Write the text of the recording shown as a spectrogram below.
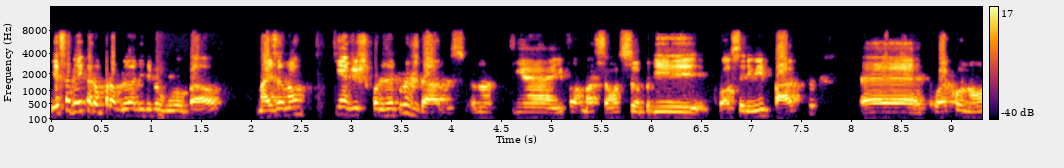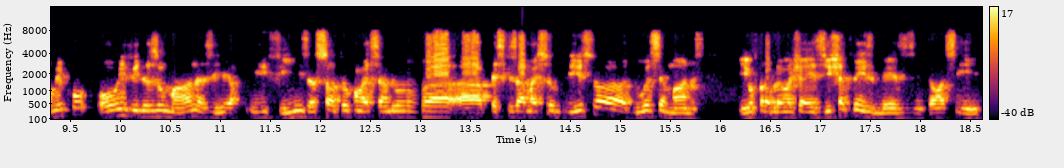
e eu sabia que era um problema de nível global, mas eu não tinha visto, por exemplo, os dados, eu não tinha informação sobre qual seria o impacto é, ou econômico ou em vidas humanas e, enfim, eu só estou começando a, a, pesquisar mais sobre isso há duas semanas e o problema já existe há três meses, então assim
